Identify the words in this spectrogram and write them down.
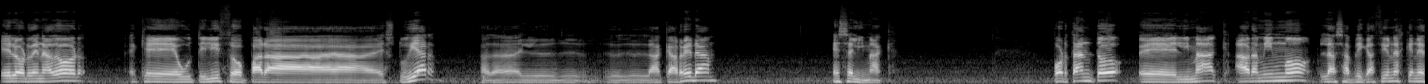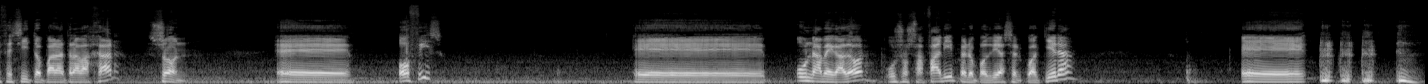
el ordenador que utilizo para estudiar, para la carrera, es el iMac. Por tanto, el iMac ahora mismo las aplicaciones que necesito para trabajar son eh, Office, eh, un navegador, uso Safari, pero podría ser cualquiera. Eh,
